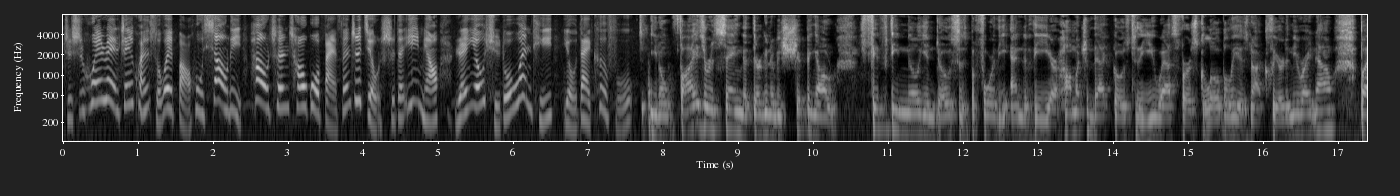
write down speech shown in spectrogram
只是辉瑞这一款所谓保护效力号称超过百分之九十的疫苗，仍有许多问题有待克服。You know, Pfizer is saying that they're going to be shipping out 50 million doses before the end of the year. How much of that goes to the U.S. versus globally is not clear to me right now. But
